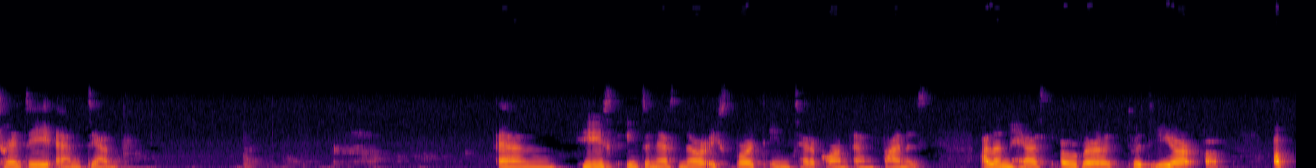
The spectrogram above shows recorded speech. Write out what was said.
2010. And he is international expert in telecom and finance. Alan has over 30 years of op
